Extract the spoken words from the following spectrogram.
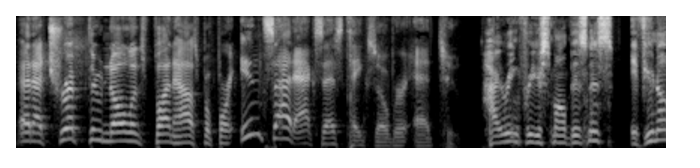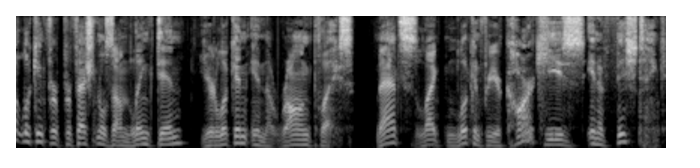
and a trip through Nolan's Funhouse before Inside Access takes over at 2. Hiring for your small business? If you're not looking for professionals on LinkedIn, you're looking in the wrong place. That's like looking for your car keys in a fish tank.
